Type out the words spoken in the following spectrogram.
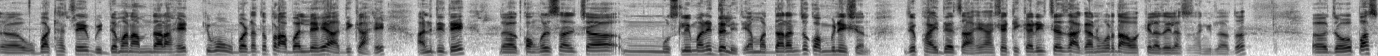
उबाठाचे विद्यमान आमदार आहेत किंवा उबाठाचं प्राबल्य हे अधिक आहे आणि तिथे काँग्रेसच्या मुस्लिम आणि दलित या मतदारांचं कॉम्बिनेशन जे फायद्याचं आहे अशा ठिकाणीच्या जागांवर दावा केला जाईल असं सांगितलं जातं. जवळपास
